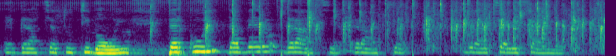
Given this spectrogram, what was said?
è grazie a tutti voi, per cui davvero grazie, grazie, grazie Alessandro.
